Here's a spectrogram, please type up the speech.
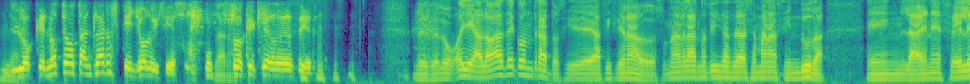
Lo que no tengo tan claro es que yo lo hiciese, es lo que quiero decir. Desde luego. Oye, hablabas de contratos y de aficionados. Una de las noticias de la semana, sin duda, en la NFL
